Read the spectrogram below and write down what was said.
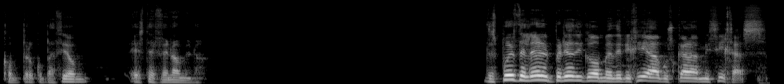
con preocupación este fenómeno. Después de leer el periódico me dirigía a buscar a mis hijas.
